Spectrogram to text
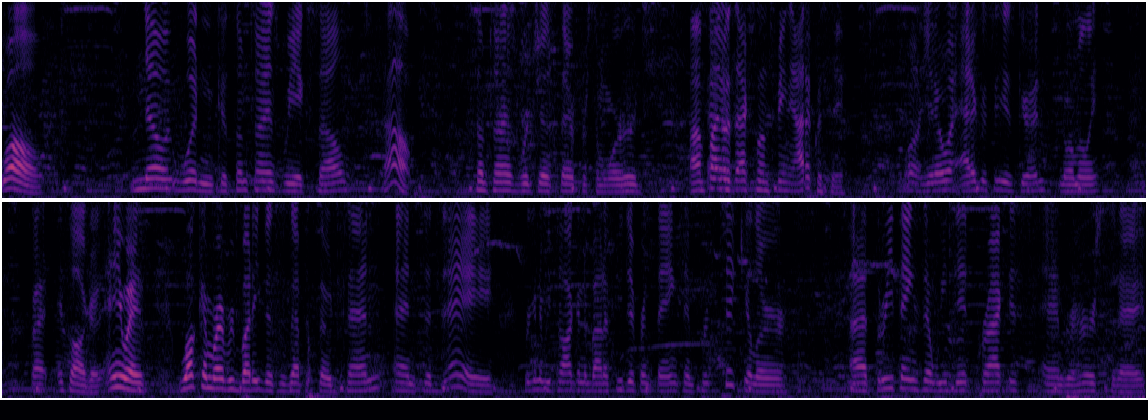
Well, no, it wouldn't, because sometimes we excel. Oh, Sometimes we're just there for some words. I'm fine Uh, with excellence being adequacy. Well, you know what? Adequacy is good normally, but it's all good. Anyways, welcome everybody. This is episode 10, and today we're going to be talking about a few different things. In particular, uh, three things that we did practice and rehearse today.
